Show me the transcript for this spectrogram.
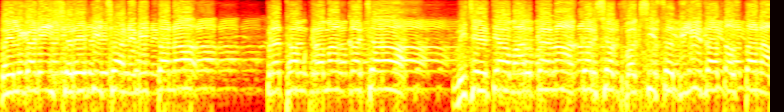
बैलगाडी शर्यतीच्या निमित्तानं प्रथम क्रमांकाच्या विजेत्या मालकांना आकर्षक बक्षीस दिली जात असताना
